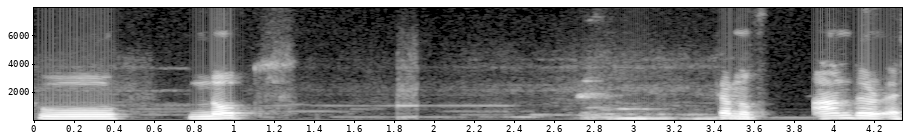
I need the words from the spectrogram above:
to not kind of under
